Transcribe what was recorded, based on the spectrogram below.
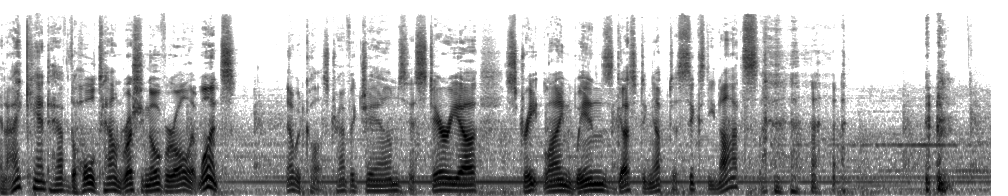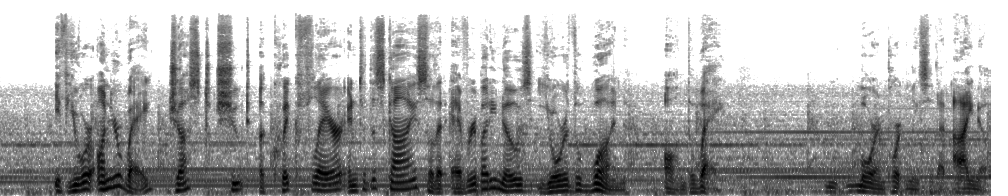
and I can't have the whole town rushing over all at once. That would cause traffic jams, hysteria, straight line winds gusting up to 60 knots. if you are on your way, just shoot a quick flare into the sky so that everybody knows you're the one on the way. M- more importantly, so that I know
